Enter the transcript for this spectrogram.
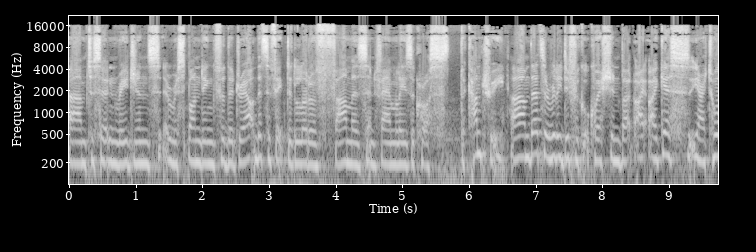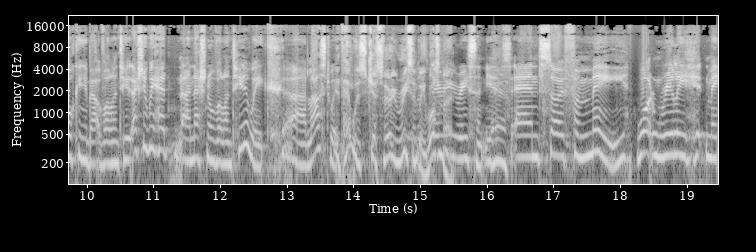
um, to certain regions responding for the drought. That's affected a lot of farmers and families across the country. Um, that's a really difficult question, but I, I guess you know talking about volunteers. Actually, we had uh, National Volunteer Week uh, last week. That was just very recently, wasn't Very it? recent, yes. And so for me, what really hit me,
